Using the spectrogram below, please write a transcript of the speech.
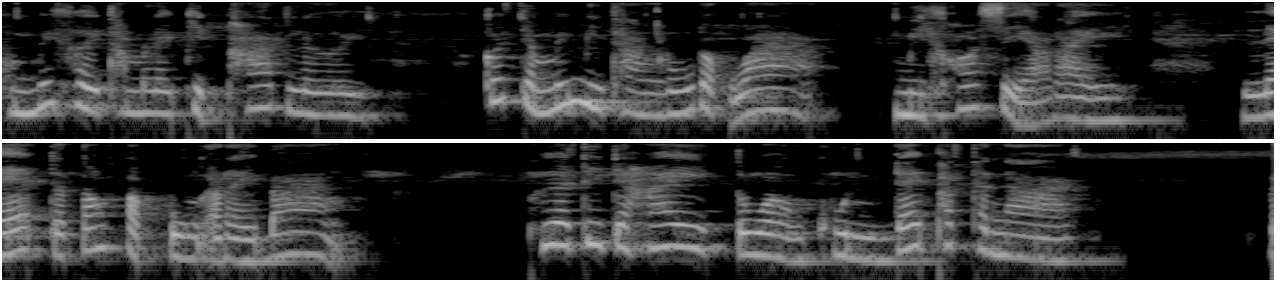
คุณไม่เคยทำอะไรผิดพลาดเลย ก็จะไม่มีทางรู้หรอกว่า มีข้อเสียอะไร และจะต้องปรับปรุงอะไรบ้าง เพื่อที่จะให้ตัวของคุณได้พัฒนา ไป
